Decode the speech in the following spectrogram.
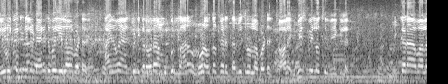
లేడీ ఇక్కడి నుంచి డైరెక్ట్ పోయి నీళ్ళలో పడ్డది. ఆయన హస్బెండ్ ఇక్కడ కూడా ముగ్గురు కారు రోడ్ అవతల సైడ్ సర్వీస్ రోడ్లో పడ్డది. చాలా హెవీ స్పీడ్లో వచ్చింది వెహికల్ అది. ఇక్కడ వాళ్ళ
